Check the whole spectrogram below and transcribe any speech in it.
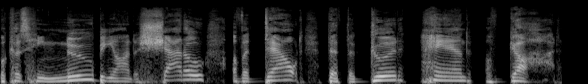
because he knew beyond a shadow of a doubt that the good hand of God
